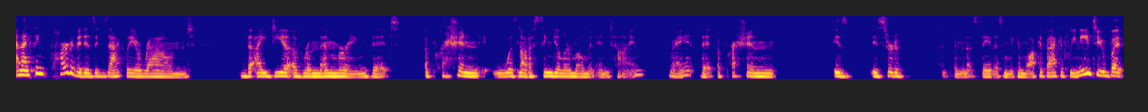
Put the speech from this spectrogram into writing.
And I think part of it is exactly around the idea of remembering that oppression was not a singular moment in time, right? That oppression is is sort of I'm going to say this and we can walk it back if we need to, but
